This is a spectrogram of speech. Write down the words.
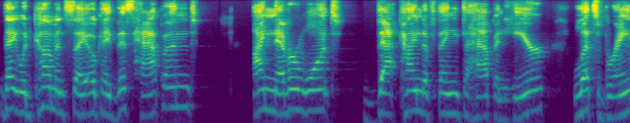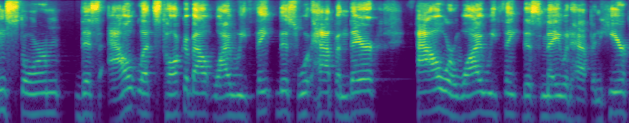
they would come and say, okay, this happened. I never want that kind of thing to happen here. Let's brainstorm this out. Let's talk about why we think this would happen there, how or why we think this may would happen here.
